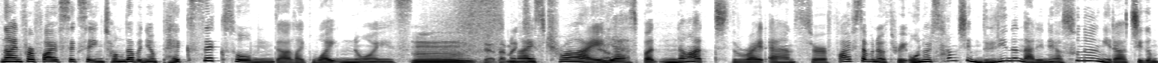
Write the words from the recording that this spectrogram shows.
Nine for five six saying 정답은요 백색 소음입니다. Like white noise. Mm, yeah, that makes Nice try. Yeah. Yes, but not the right answer. 5703. 오늘 상식 늘리는 날이네요. 수능이라 지금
